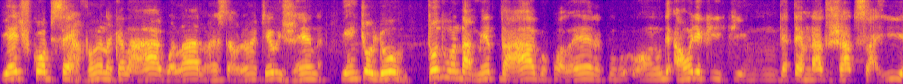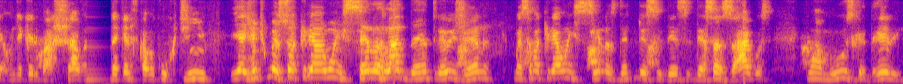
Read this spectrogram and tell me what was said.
E aí a gente ficou observando aquela água lá no restaurante, eu e Gena, e a gente olhou todo o andamento da água, qual era, onde, aonde é que, que, um determinado jato saía, onde é que ele baixava, onde é que ele ficava curtinho. E a gente começou a criar umas cenas lá dentro, eu e Gena. Começamos a criar umas cenas dentro desse, desse, dessas águas, com a música dele.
